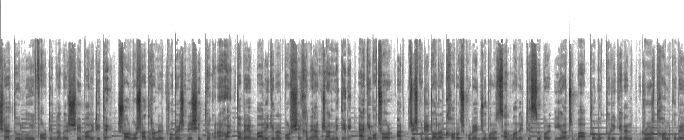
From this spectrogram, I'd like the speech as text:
শ্যাতু লুই ফোরটিন নামের সেই বাড়িটিতে সর্বসাধারণের প্রবেশ নিষিদ্ধ করা হয়। তবে বাড়ি কেনার পর সেখানে আর যাননি তিনি। একই বছর আটত্রিশ কোটি ডলার খরচ করে যুবরাজ সালমান একটি সুপার ইয়ট বা প্রমোত্তরি কেনেন রুশ ধনকুমের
